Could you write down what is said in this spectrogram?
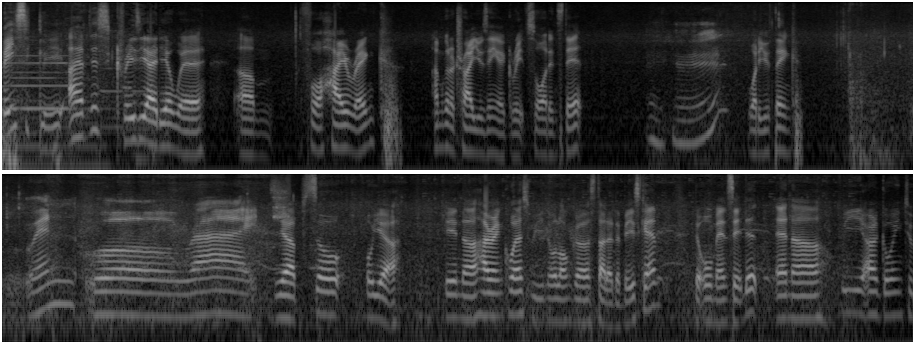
basically I have this crazy idea where um, for high rank I'm gonna try using a great sword instead. Mm-hmm. What do you think? When? Whoa, right. Yep, so, oh yeah, in uh, High Rank Quest we no longer start at the base camp, the old man said it, and uh, we are going to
